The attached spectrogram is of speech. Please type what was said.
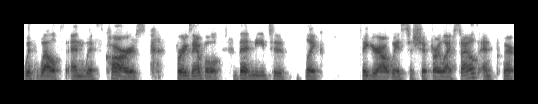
with wealth and with cars for example that need to like figure out ways to shift our lifestyles and put,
